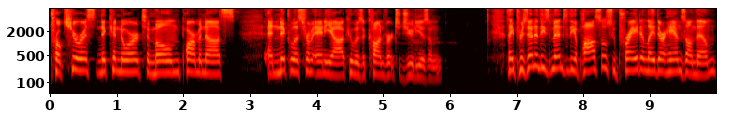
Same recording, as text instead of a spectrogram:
Procorus, Nicanor, Timon, Parmenas, and Nicholas from Antioch, who was a convert to Judaism. They presented these men to the apostles who prayed and laid their hands on them.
